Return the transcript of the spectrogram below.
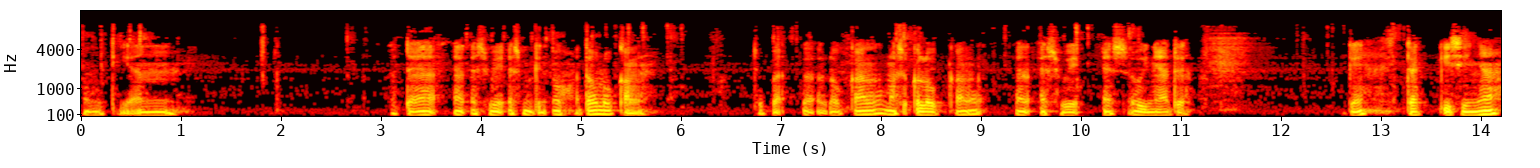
Kemudian ada LSWS mungkin. Oh atau lokal. Coba ke lokal masuk ke lokal LSWS oh ini ada. Oke cek isinya.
